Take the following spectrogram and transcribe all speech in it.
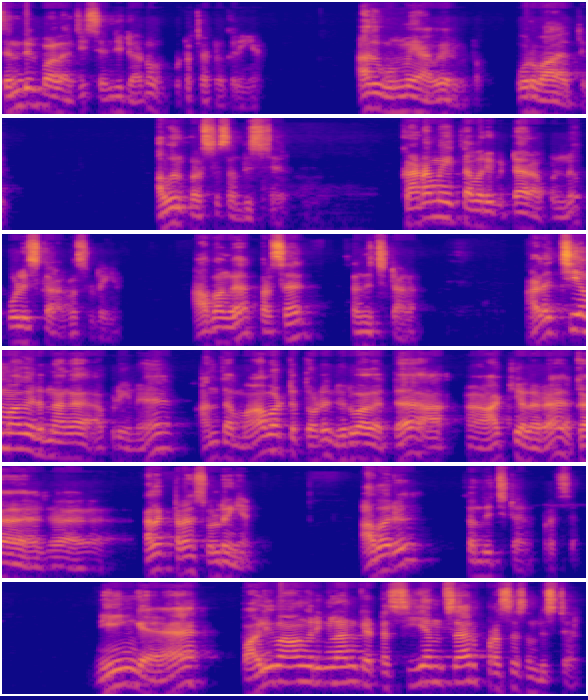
செந்தில் பாலாஜி செஞ்சுட்டாருன்னு ஒரு குற்றச்சாட்டு வைக்கிறீங்க. அது உண்மையாவே இருக்கட்டும். ஒரு வாதத்துக்கு. அவர் பிரச்சனை சந்திச்சிட்டாரு. கடமை தவறிவிட்டார் அப்படின்னு போலீஸ்காரங்க சொல்றீங்க. அவங்க பிரச சந்திச்சுட்டாங்க. அலட்சியமாக இருந்தாங்க அப்படின்னு அந்த மாவட்டத்தோட நிர்வாகத்தை ஆ- ஆட்சியாளரை கலெக்டரை சொல்றீங்க. அவரு சந்திச்சிட்டாரு பிரச நீங்க பழி வாங்குறீங்களான்னு கேட்ட சிஎம் சார் பிரச சந்திச்சிட்டாரு.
